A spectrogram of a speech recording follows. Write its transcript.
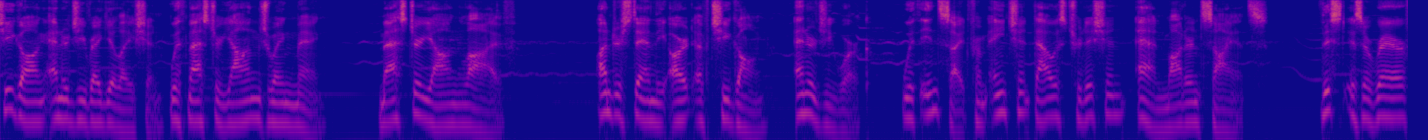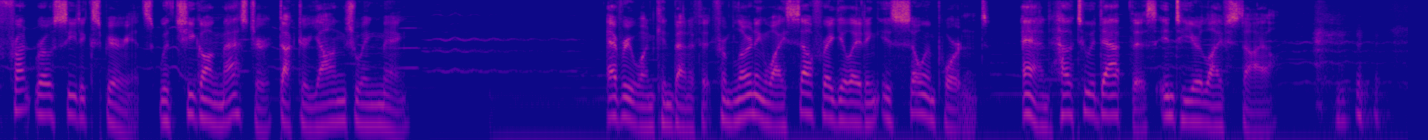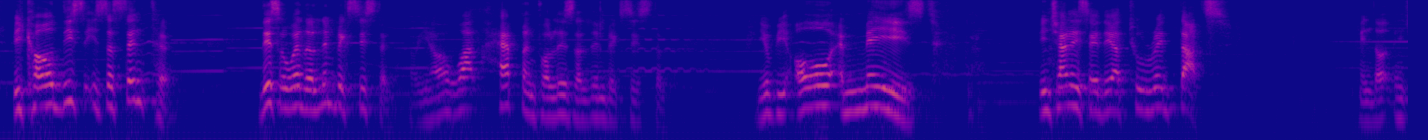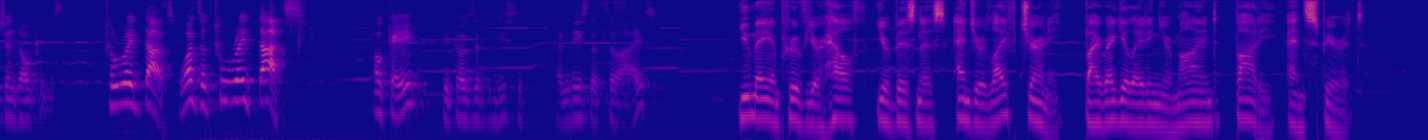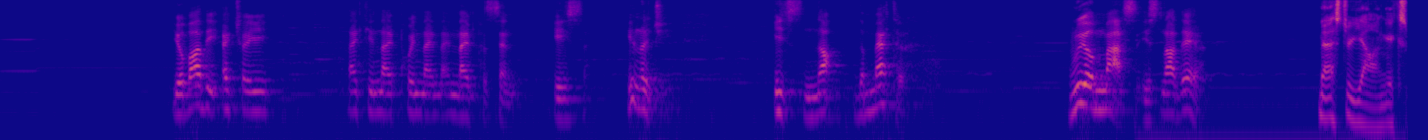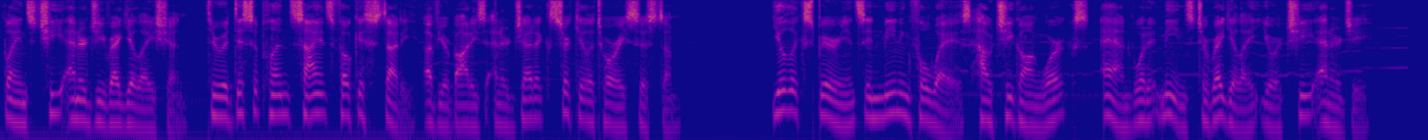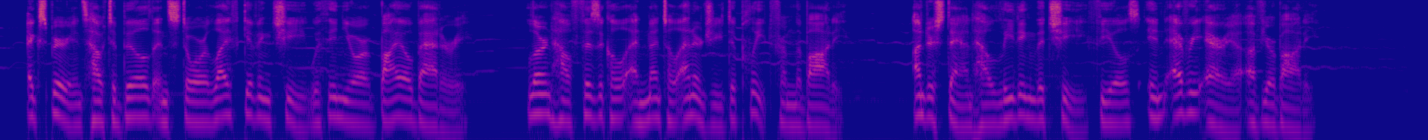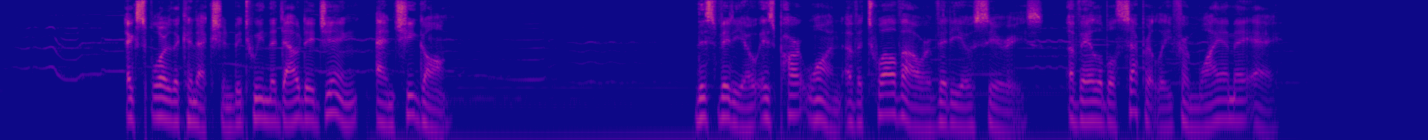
Qigong Energy Regulation with Master Yang Jwing-Ming. Master Yang Live. Understand the art of Qigong, energy work, with insight from ancient Taoist tradition and modern science. This is a rare front row seat experience with Qigong Master Dr. Yang Jwing-Ming. Everyone can benefit from learning why self regulating is so important and how to adapt this into your lifestyle. because this is the center. This is where the limbic system, you know, what happened for this limbic system? You'll be all amazed. In Chinese, say there are two red dots in the ancient documents. Two red dots. What's the two red dots? Okay, because this and this are the eyes. You may improve your health, your business, and your life journey by regulating your mind, body, and spirit. Your body actually 99.999% is energy. It's not the matter. Real mass is not there. Master Yang explains Qi energy regulation through a disciplined, science focused study of your body's energetic circulatory system. You'll experience in meaningful ways how Qigong works and what it means to regulate your Qi energy. Experience how to build and store life giving Qi within your bio battery. Learn how physical and mental energy deplete from the body. Understand how leading the Qi feels in every area of your body. Explore the connection between the Tao Te Ching and Qigong. This video is part one of a 12-hour video series, available separately from YMAA.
